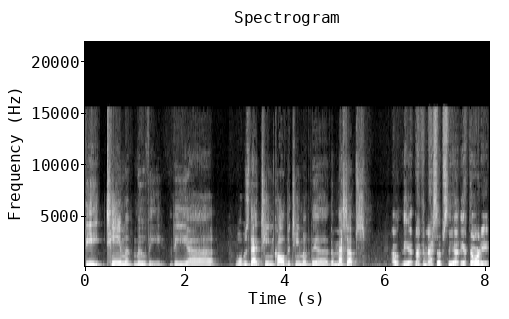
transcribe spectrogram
The team movie, the uh, what was that team called? The team of the the mess ups. oh the not the mess ups the uh, the authority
